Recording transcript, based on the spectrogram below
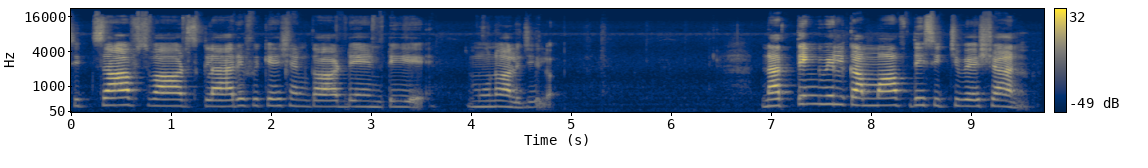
Six of swords clarification card ఏంటి? మూనాలజీలో. Nothing will come of the situation.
